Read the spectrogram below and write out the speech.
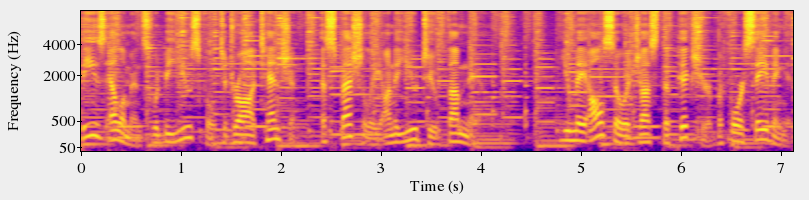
These elements would be useful to draw attention, especially on a YouTube thumbnail. You may also adjust the picture before saving it.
